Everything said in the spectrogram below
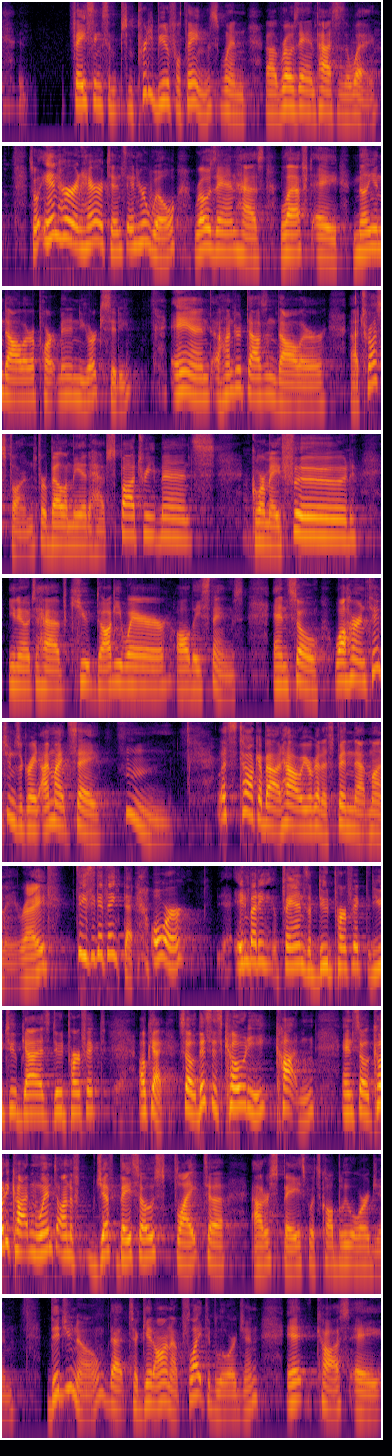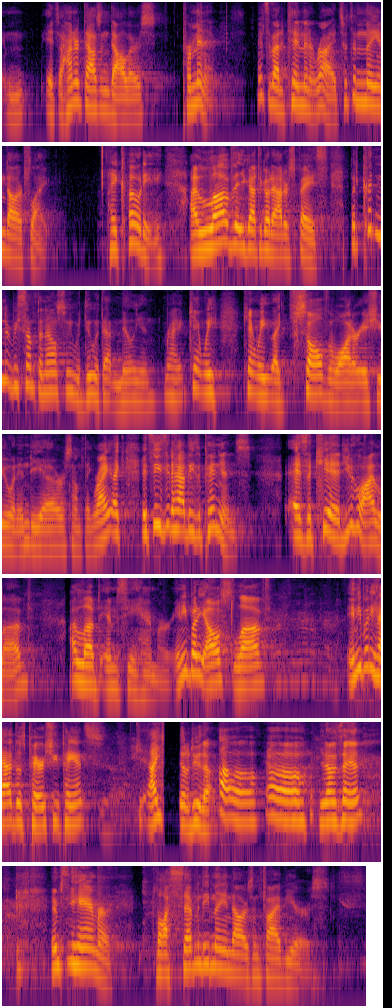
facing some, some pretty beautiful things when uh, Roseanne passes away. So, in her inheritance, in her will, Roseanne has left a million dollar apartment in New York City and a $100,000 uh, trust fund for Bellamia to have spa treatments, gourmet food, you know, to have cute doggy wear, all these things. And so while her intentions are great, I might say, hmm, let's talk about how you're going to spend that money, right? It's easy to think that. Or anybody fans of Dude Perfect, YouTube guys, Dude Perfect? Okay, so this is Coby Cotton. And so Coby Cotton went on a Jeff Bezos flight to outer space, what's called Blue Origin. Did you know that to get on a flight to Blue Origin, it costs a it's $100,000 per minute. It's about a 10 minute ride, so it's a million dollar flight. Hey, Coby, I love that you got to go to outer space, but couldn't there be something else we would do with that million, right? Can't we, can't we like solve the water issue in India or something, right? Like, it's easy to have these opinions. As a kid, you know who I loved? I loved MC Hammer. Anybody else loved? Anybody have those parachute pants? I used to be able to do the, oh, oh, you know what I'm saying? MC Hammer lost $70 million in five years.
